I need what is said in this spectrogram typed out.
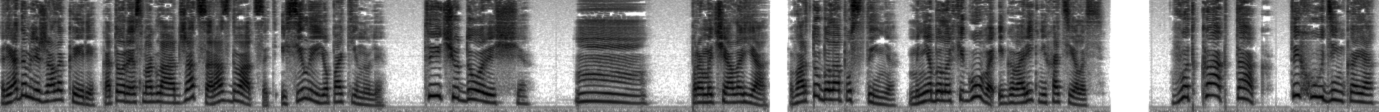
Рядом лежала Кэрри, которая смогла отжаться раз двадцать, и силы ее покинули. «Ты чудовище!» «М-м-м!» промычала я. Во рту была пустыня. Мне было фигово и говорить не хотелось. «Вот как так? Ты худенькая,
